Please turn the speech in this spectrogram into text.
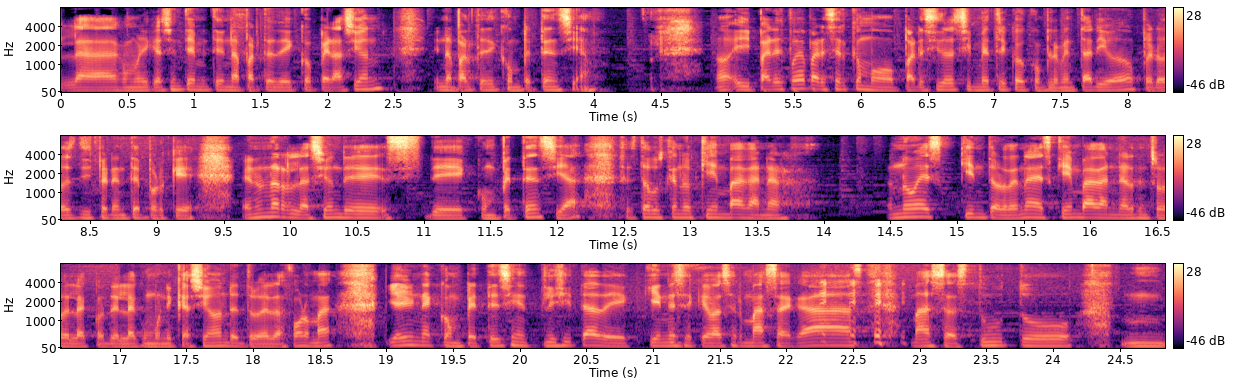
la comunicación tiene una parte de cooperación y una parte de competencia. Y puede parecer como parecido al simétrico complementario, pero es diferente porque en una relación de, de competencia se está buscando quién va a ganar. No es quién te ordena, es quién va a ganar dentro de la, de la comunicación, dentro de la forma. Y hay una competencia implícita de quién es el que va a ser más sagaz, más astuto, mm,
